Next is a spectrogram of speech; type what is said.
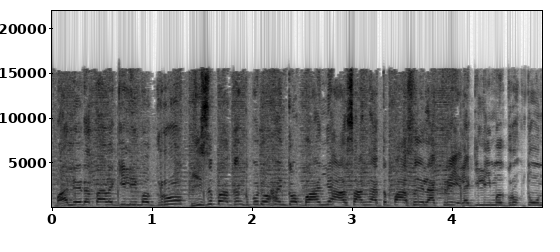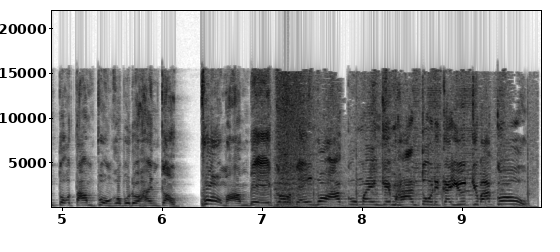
Mana datang lagi 5 grup? Disebabkan kebodohan kau banyak sangat terpaksa lah create lagi 5 grup tu untuk tampung kebodohan kau. Boom ambil kau. Tengok aku main game hantu dekat YouTube aku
